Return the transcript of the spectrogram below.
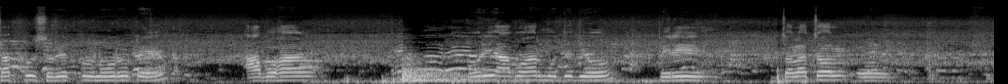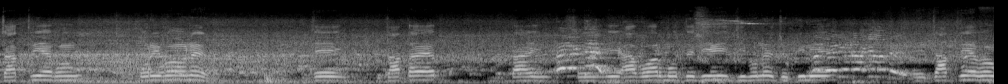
চাঁদপুর শরীয়তপুর নৌ রুটে আবহাওয়ার ওই আবহাওয়ার মধ্যে দিয়েও ফেরি চলাচল ও যাত্রী এবং পরিবহনের যে যাতায়াত, তাই এই আবহাওয়ার মধ্যে দিয়ে জীবনের ঝুঁকি নিয়ে যাত্রী এবং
